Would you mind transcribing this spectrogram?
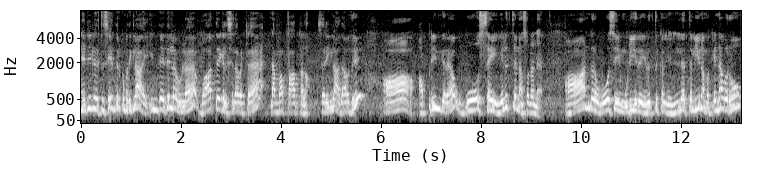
நெறியெழுத்து எழுத்து சேர்ந்துருக்கும் பார்த்தீங்களா இந்த இதில் உள்ள வார்த்தைகள் சிலவற்றை நம்ம பார்க்கலாம். சரிங்களா? அதாவது ஆ அப்படிங்கிற ஓசை எழுத்து நான் சொல்லலை. ஆண்கிற ஓசை முடிகிற எழுத்துக்கள் எல்லாத்துலேயும் நமக்கு என்ன வரும்?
